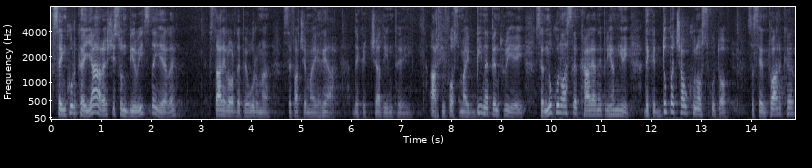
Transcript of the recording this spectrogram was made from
se încurcă iară și sunt biruiți de ele, starea lor de pe urmă se face mai rea decât cea din tâi. Ar fi fost mai bine pentru ei să nu cunoască calea neprihănirii, decât după ce au cunoscut-o, să se întoarcă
